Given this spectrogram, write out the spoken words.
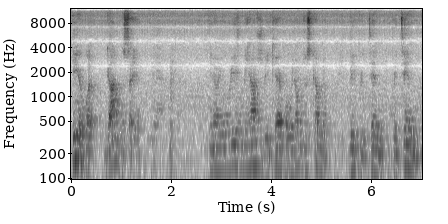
hear what God was saying. Yeah. You know, we, we have to be careful. We don't just come to be pretend, pretend.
